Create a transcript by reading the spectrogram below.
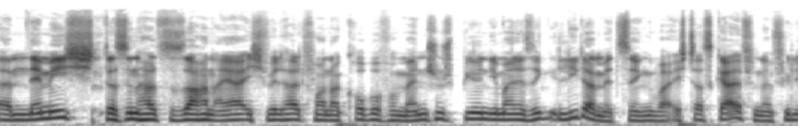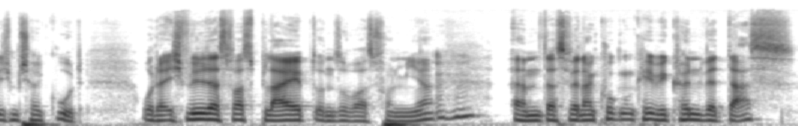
ähm, nämlich, das sind halt so Sachen, naja, ich will halt vor einer Gruppe von Menschen spielen, die meine Sing Lieder mitsingen, weil ich das geil finde, dann fühle ich mich halt gut. Oder ich will, dass was bleibt und sowas von mir. Mhm. Ähm, dass wir dann gucken, okay, wie können wir das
